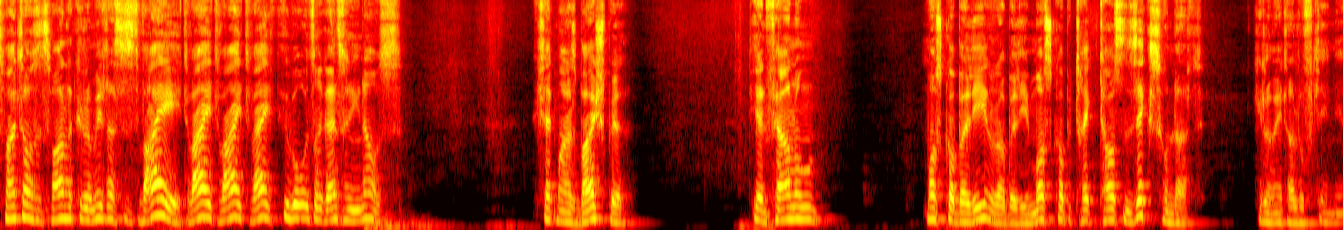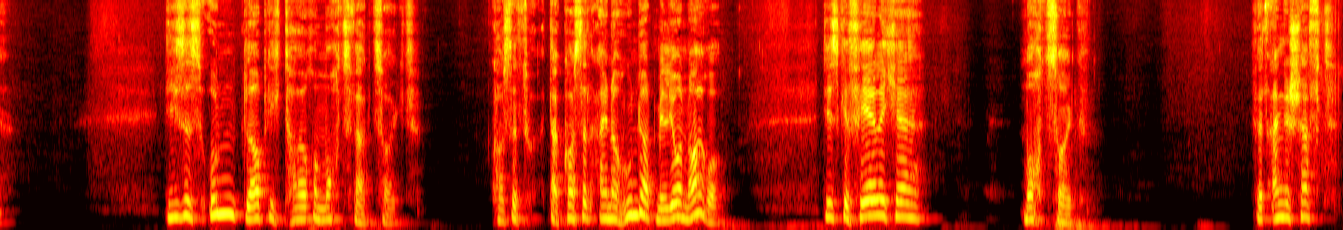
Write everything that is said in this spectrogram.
2200 Kilometer, das ist weit, weit, weit, weit über unsere Grenzen hinaus. Ich sage mal als Beispiel, die Entfernung Moskau-Berlin oder Berlin-Moskau beträgt 1600 Kilometer Luftlinie. Dieses unglaublich teure Mordswerkzeug kostet, da kostet einer 100 Millionen Euro. Dieses gefährliche Mordzeug wird angeschafft,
